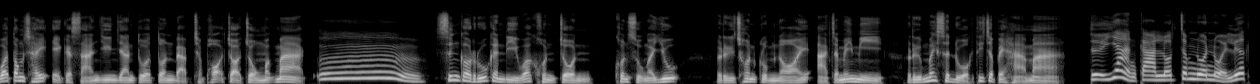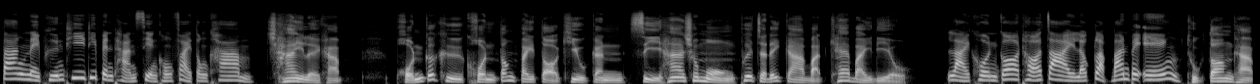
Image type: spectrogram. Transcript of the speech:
ว่าต้องใช้เอกสารยืนยันตัวตนแบบเฉพาะเจาะจงมากอืม ๆ ซึ่งก็รู้กันดีว่าคนจน คนสูงอายุ หรือชนกลุ่มน้อยอาจจะไม่มี หรือไม่สะดวกที่จะไปหามา หรืออย่างการลดจำนวนหน่วยเลือกตั้งในพื้นที่ที่เป็นฐานเสียงของฝ่ายตรงข้าม ใช่เลยครับ ผลก็คือคนต้องไปต่อคิวกัน 4-5 ชั่วโมง เพื่อจะได้กาบัตรแค่ใบเดียว หลายคนก็ท้อใจแล้วกลับบ้านไปเอง ถูกต้องครับ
